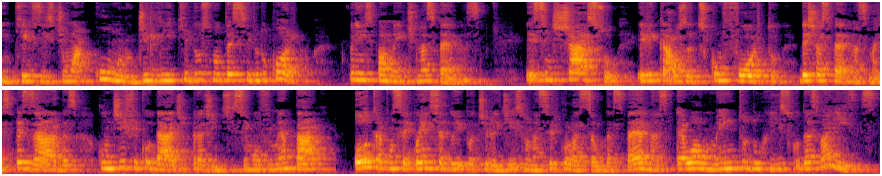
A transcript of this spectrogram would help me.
em que existe um acúmulo de líquidos no tecido do corpo principalmente nas pernas. Esse inchaço, ele causa desconforto, deixa as pernas mais pesadas, com dificuldade para a gente se movimentar. Outra consequência do hipotiroidismo na circulação das pernas é o aumento do risco das varizes.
